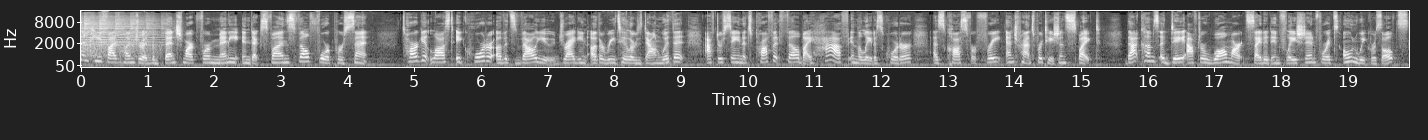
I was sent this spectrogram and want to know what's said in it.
S&P 500, the benchmark for many index funds, fell 4%. Target lost a quarter of its value, dragging other retailers down with it after saying its profit fell by half in the latest quarter as costs for freight and transportation spiked. That comes a day after Walmart cited inflation for its own weak results.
